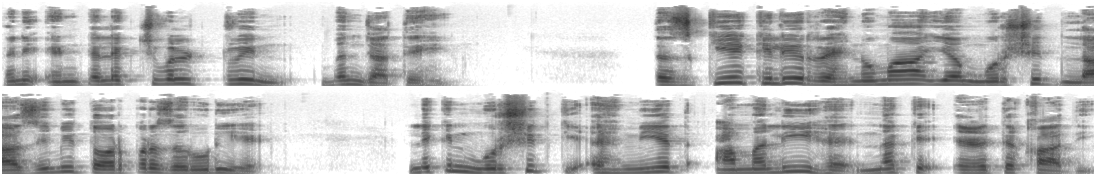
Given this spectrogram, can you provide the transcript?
یعنی انٹلیکچول ٹوین بن جاتے ہیں۔ تزکیے کے لیے رہنما یا مرشد لازمی طور پر ضروری ہے، لیکن مرشد کی اہمیت عملی ہے نہ کہ اعتقادی۔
